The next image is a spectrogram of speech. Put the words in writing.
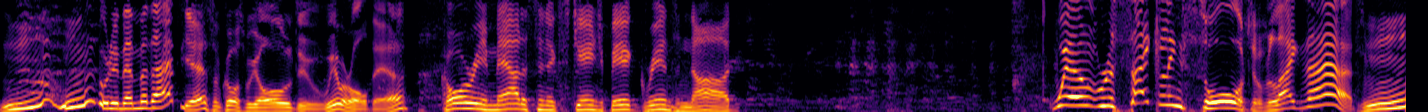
Mm-hmm. Remember that? Yes, of course we all do. We were all there. Corey and Madison exchange big grins and nod. Well, recycling sort of like that. Hmm?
